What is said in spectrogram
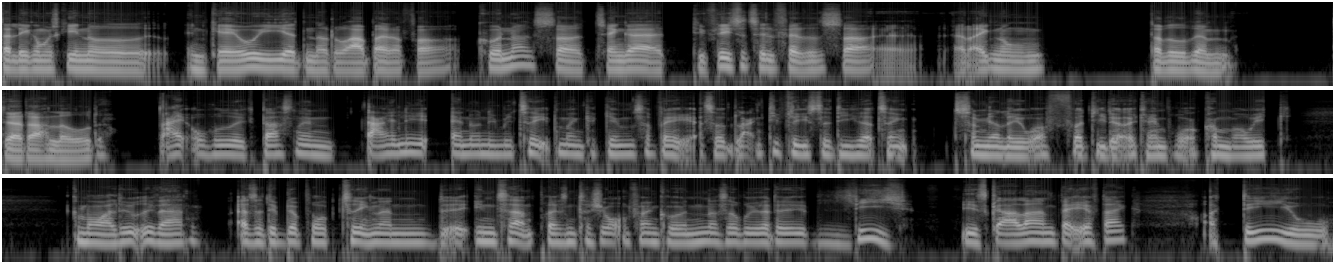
der ligger måske noget, en gave i, at når du arbejder for kunder, så tænker jeg, at de fleste tilfælde, så øh, er der ikke nogen, der ved, hvem det er, der har lavet det. Nej, overhovedet ikke. Der er sådan en dejlig anonymitet, man kan gemme sig bag. Altså langt de fleste af de her ting, som jeg laver for de der reklamebrugere, kommer jo ikke kommer jo aldrig ud i verden. Altså det bliver brugt til en eller anden øh, intern præsentation for en kunde, og så ryger det lige i skalaen bagefter, ikke? Og det er jo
